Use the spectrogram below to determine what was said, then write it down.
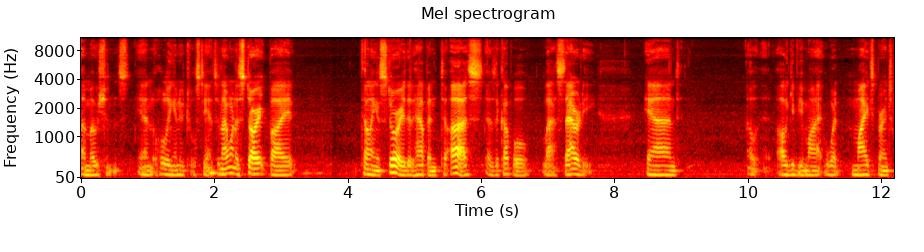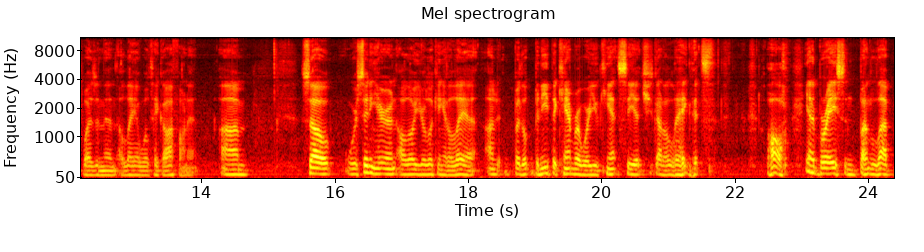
emotions and holding a neutral stance. And I want to start by telling a story that happened to us as a couple last Saturday. And I'll, I'll give you my what my experience was, and then Aleya will take off on it. Um, so we're sitting here, and although you're looking at Aleya, but beneath the camera where you can't see it, she's got a leg that's all in a brace and bundled up.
